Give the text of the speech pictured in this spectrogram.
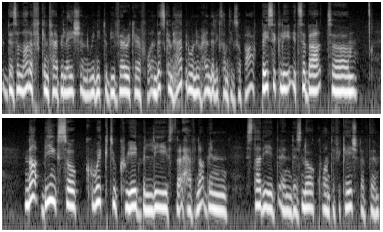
there's a lot of confabulation. We need to be very careful, and this can happen when you're handling something so powerful. Basically, it's about um, not being so quick to create beliefs that have not been studied and there's no quantification of them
